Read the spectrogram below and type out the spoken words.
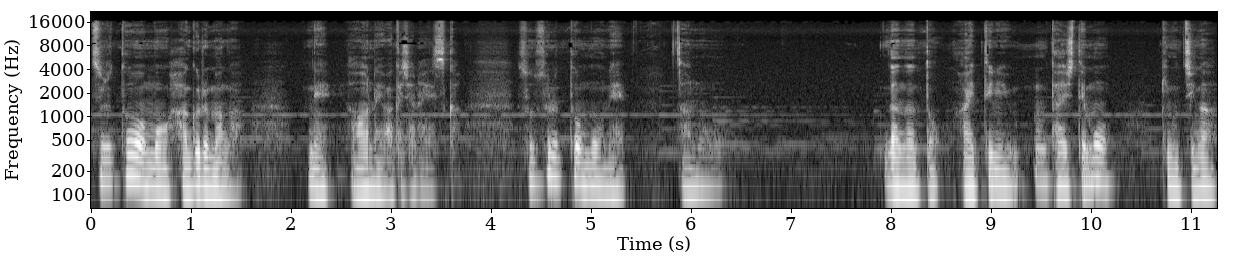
するともう歯車がね合わないわけじゃないですか。そうするともうねあのだんだんと相手に対しても気持ちが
